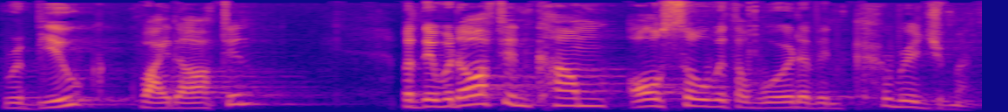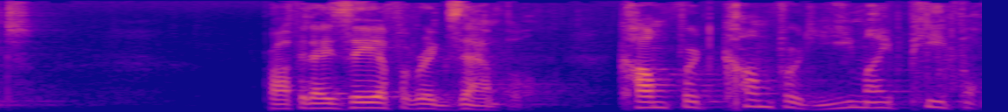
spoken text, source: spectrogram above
rebuke, quite often, but they would often come also with a word of encouragement. Prophet Isaiah, for example, comfort, comfort ye my people.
